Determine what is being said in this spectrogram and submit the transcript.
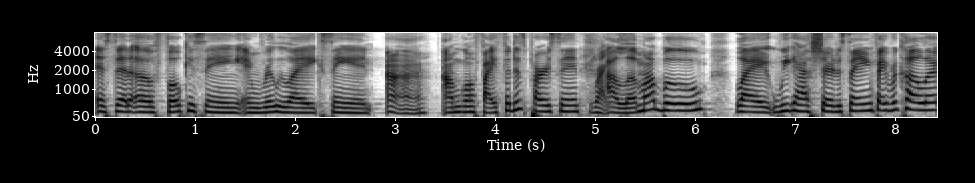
instead of focusing and really like saying, "Uh, uh-uh, I'm gonna fight for this person. Right. I love my boo. Like we got share the same favorite color.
